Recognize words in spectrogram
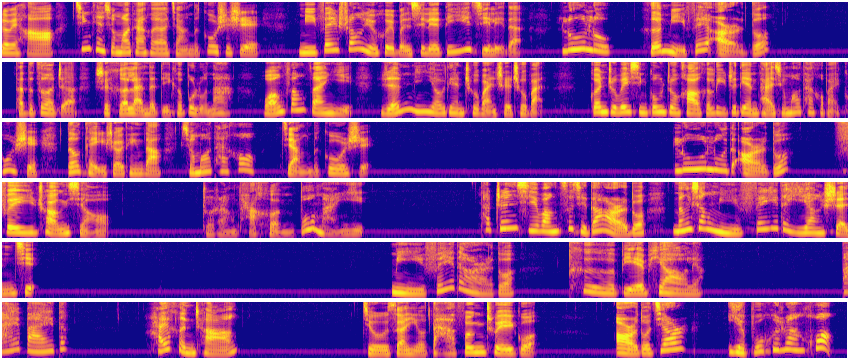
各位好，今天熊猫太后要讲的故事是《米菲双语绘本系列》第一集里的《露露和米菲耳朵》。它的作者是荷兰的迪克·布鲁纳，王芳翻译，人民邮电出版社出版。关注微信公众号和荔枝电台“熊猫太后摆故事”，都可以收听到熊猫太后讲的故事。露露的耳朵非常小，这让她很不满意。他真希望自己的耳朵能像米菲的一样神气。米菲的耳朵特别漂亮，白白的，还很长。就算有大风吹过，耳朵尖儿也不会乱晃。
